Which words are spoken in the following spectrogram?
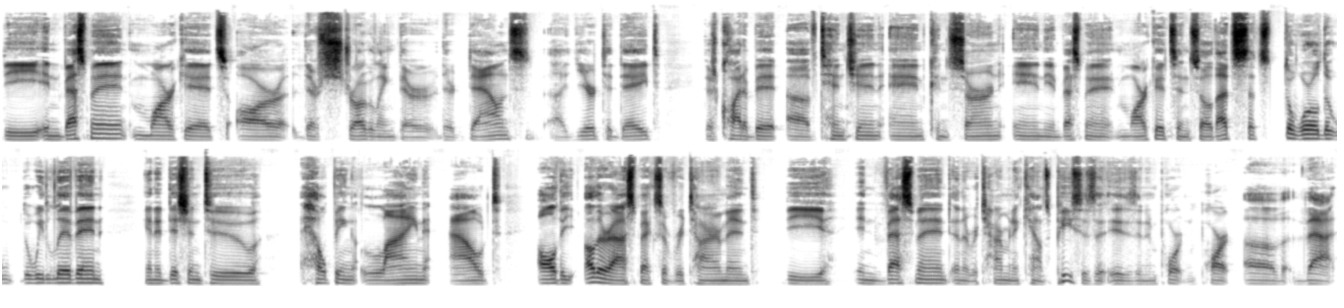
the investment markets are they're struggling. They're they're down uh, year to date. There's quite a bit of tension and concern in the investment markets, and so that's that's the world that, that we live in. In addition to helping line out all the other aspects of retirement, the investment and the retirement accounts piece is, is an important part of that.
